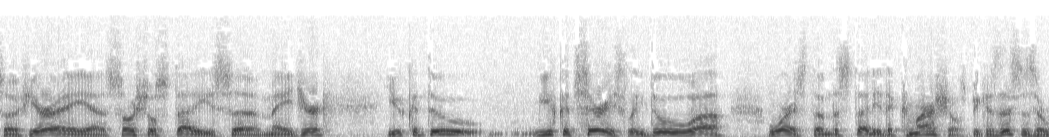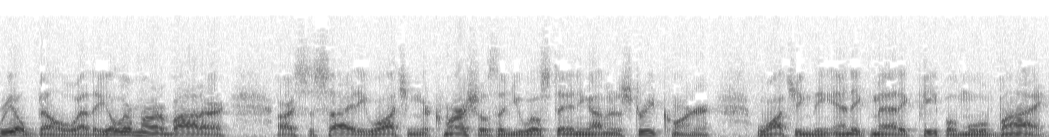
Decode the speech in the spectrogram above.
so if you're a, a uh, social studies uh, major, you could do you could seriously do uh, worse than to study the commercials because this is a real bellwether. You'll learn more about our our society watching the commercials than you will standing out on a street corner watching the enigmatic people move by.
